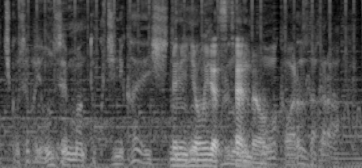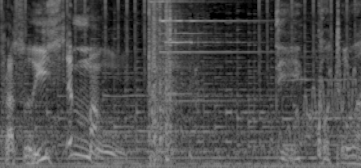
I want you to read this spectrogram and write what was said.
勝ち越せば4000万と口に返して Meaning he only gets 俺の 10 mil. 年俸は変わらずだからプラス1000万ってことは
